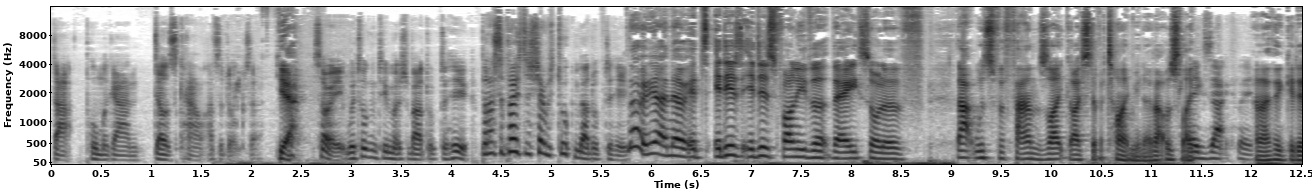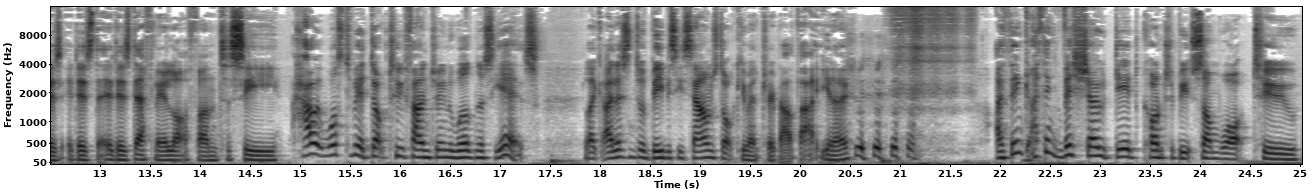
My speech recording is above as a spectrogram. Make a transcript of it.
that Paul McGann does count as a Doctor. yeah. Sorry, we're talking too much about Doctor Who, but I suppose the show is talking about Doctor Who. No, yeah, no. It's it is it is funny that they sort of that was for fan zeitgeist of a time. You know, that was like Exactly. And I think it is, it is, it is definitely a lot of fun to see how it was to be a Doctor Who fan during the Wilderness years. Like I listened to a BBC Sounds documentary about that. You know, I think I think this show did contribute somewhat to,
